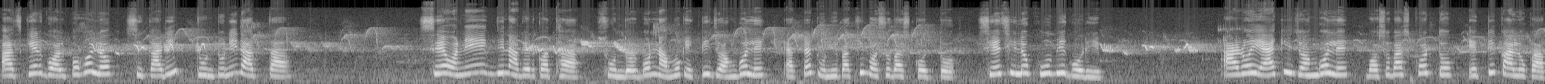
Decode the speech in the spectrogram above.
আজকের গল্প হলো শিকারি টুনটুনি রাত্তা। সে অনেক দিন আগের কথা। সুন্দরবন নামক একটি জঙ্গলে একটা টুনি পাখি বসবাস করত। সে ছিল খুবই গরিব। আর ওই একই জঙ্গলে বসবাস করত একটি কালো কাক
